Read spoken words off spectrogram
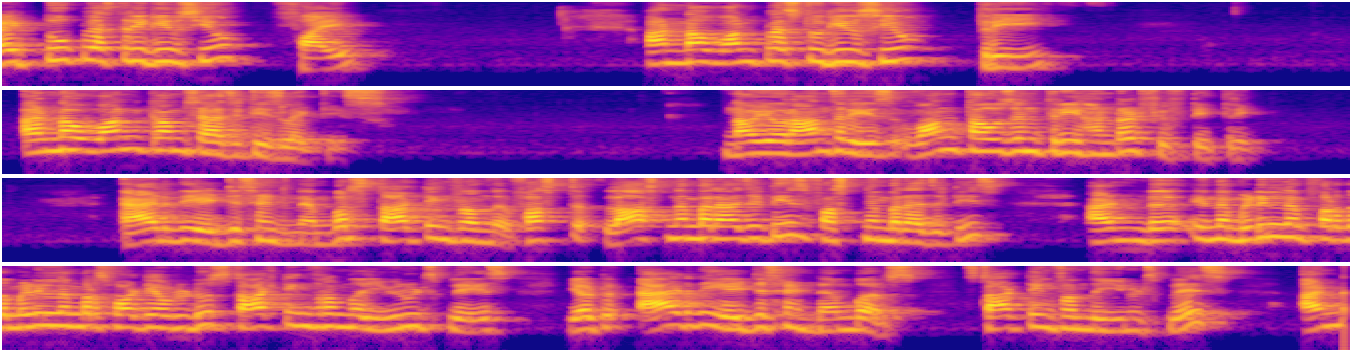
right two plus three gives you five and now one plus two gives you three it is like this now your answer is one thousand three hundred fifty three add the adjacent number starting from the first last number as it is first number as it is and uh, in the middle for the middle numbers what you have to do starting from the units place you have to add the adjacent numbers starting from the units place and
